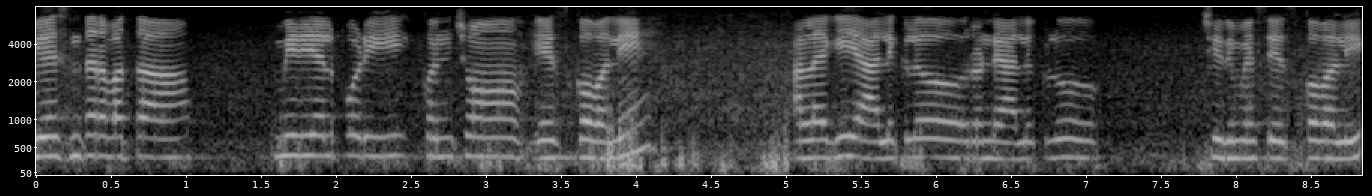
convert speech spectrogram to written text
వేసిన తర్వాత మిరియాల పొడి కొంచెం వేసుకోవాలి. అలాగే యాలకులు రెండు యాలకులు చిరిమేసి వేసుకోవాలి.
